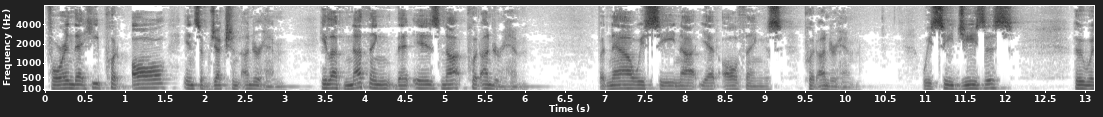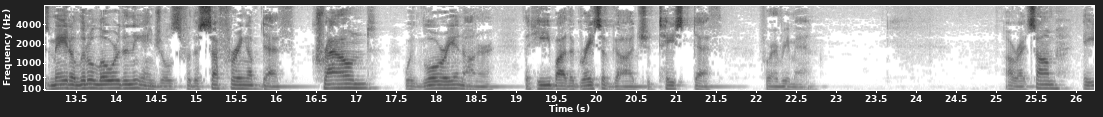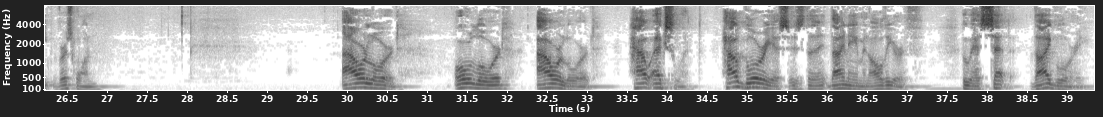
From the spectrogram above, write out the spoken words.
for in that he put all in subjection under him, he left nothing that is not put under him. But now we see not yet all things put under him. We see Jesus, who was made a little lower than the angels for the suffering of death, crowned with glory and honor, that he, by the grace of God, should taste death for every man. All right, Psalm 8, verse 1. Our Lord, O Lord, our Lord, how excellent, how glorious is the, thy name in all the earth, who has set thy glory,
